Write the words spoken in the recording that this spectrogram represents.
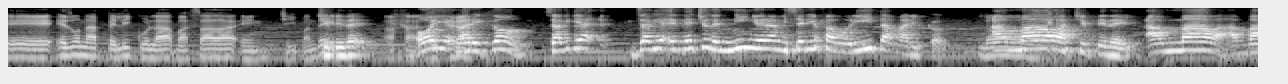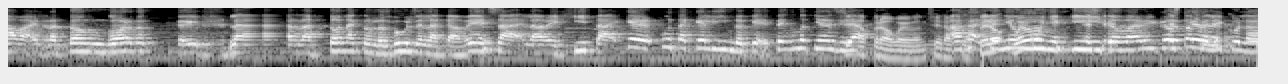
eh, es una película basada en Chip and Dale. Chip y Dale. Ajá, Oye, literal. maricón, sabía, sabía, de hecho de niño era mi serie favorita, maricón. No. Amaba Chip y Dale, amaba, amaba el ratón gordo, la ratona con los googles en la cabeza, la abejita, qué puta, qué lindo, que te- no tienes Sí idea. era pro, huevón, sí era Ajá, pro. Pero, tenía un muñequito, es que marico. esta película,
